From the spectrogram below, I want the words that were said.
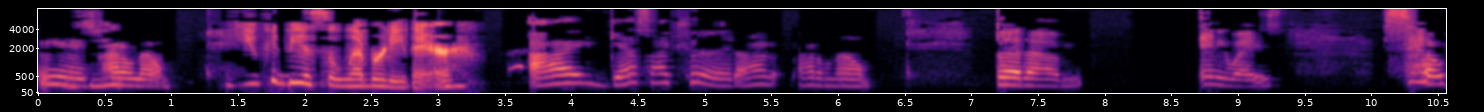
mm, You- I don't know. you could be a celebrity there I guess I could. I, I don't know. But um anyways, so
